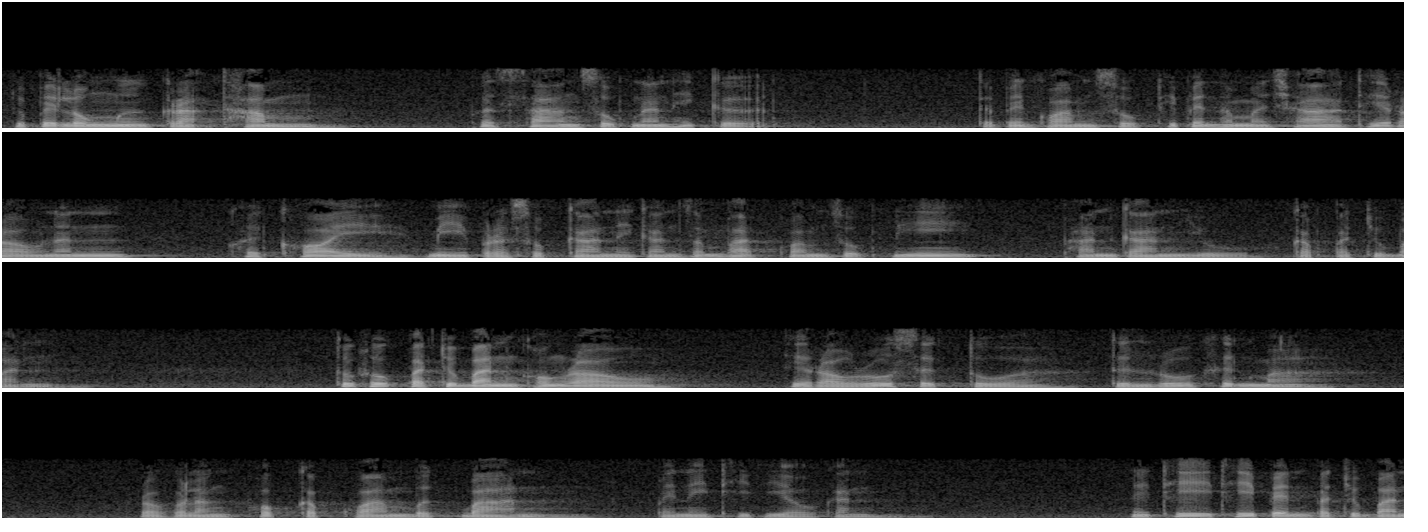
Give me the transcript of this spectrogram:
หรือไปลงมือกระทำ พื่อสร้างสุขนั้นให้เกิด แต่เป็นความสุขที่เป็นธรรมชาติที่เรานั้นค่อยๆมีประสบการณ์ในการสัมผัสความสุขนี้ผ่านการอยู่กับปัจจุบัน ทุกๆ ปัจจุบันของเราที่เรารู้สึกตัวตื่นรู้ขึ้นมา เรากำลังพบกับความเบิกบานไปในทีเดียวกัน ในที่ที่เป็นปัจจุบัน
